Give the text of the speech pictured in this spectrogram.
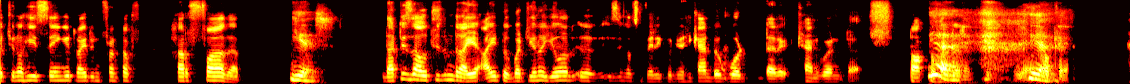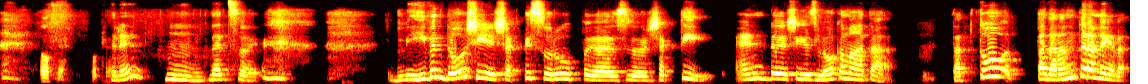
but you know he's saying it right in front of her father Yes. That is the auchityam that I, I took but you know your uh, reasoning also very good he can't do good direct can't go and uh, talk to her Yeah. directly. yeah, Yeah. okay okay okay Right? Hmm, that's why. Even though she is Shakti Swarup, uh, Shakti, and uh, she is Lokamata, Tattu Tadanantarameva.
